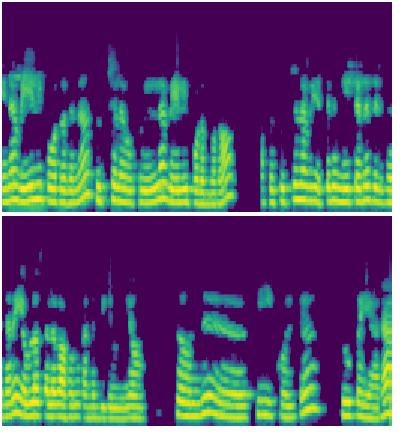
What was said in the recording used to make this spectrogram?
ஏன்னா வேலி போடுறதுன்னா சுற்றளவு ஃபுல்லாக வேலி போட போகிறோம் அப்போ சுற்றளவு எத்தனை மீட்டர்னு தெரிஞ்சால் எவ்வளோ செலவாகும்னு கண்டுபிடிக்க முடியும் ஸோ வந்து C equal to two pi ஆரா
